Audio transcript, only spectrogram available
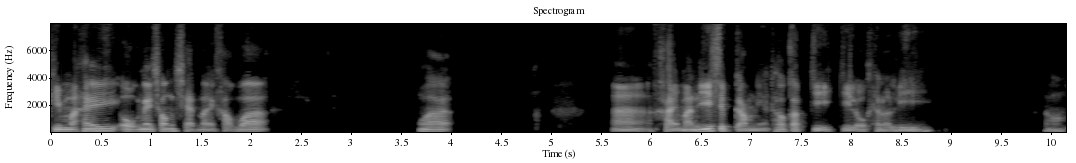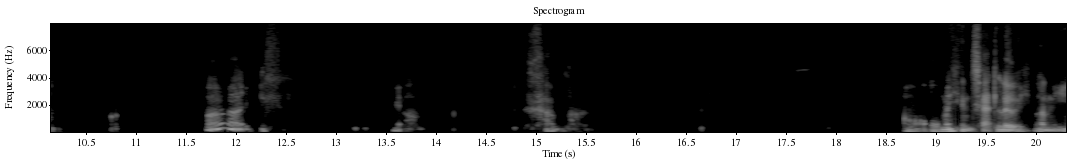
พิมพ์มาให้โอ๊กในช่องแชทหน่อยครับว่า ว่า อ่า ไขมันยี่สิบกรัมเนี่ย เท่ากับกี่กิโลแคลอรี่เนาะเดี๋ยวครับ อ๋อโอ้ไม่เห็นแชทเลยตอนนี้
